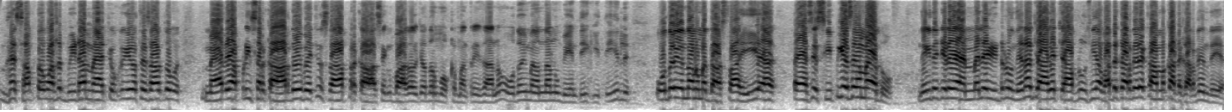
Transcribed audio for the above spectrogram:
ਮੈਂ ਸਭ ਤੋਂ ਵੱਧ ਬੀੜਾ ਮੈਂ ਚੁੱਕ ਗਈ ਉੱਥੇ ਸਭ ਤੋਂ ਮੈਂ ਤੇ ਆਪਣੀ ਸਰਕਾਰ ਦੇ ਵਿੱਚ ਸਰਦਾਰ ਪ੍ਰਕਾਸ਼ ਸਿੰਘ ਬਾਦਲ ਜਦੋਂ ਮੁੱਖ ਮੰਤਰੀ ਸਨ, ਉਦੋਂ ਹੀ ਮੈਂ ਉਹਨਾਂ ਨੂੰ ਬੇਨਤੀ ਕੀਤੀ ਸੀ। ਉਦੋਂ ਹੀ ਉਹਨਾਂ ਨੂੰ ਮੈਂ ਦੱਸਤਾ ਸੀ ਐ- ਐਸੇ ਸੀਪੀਐਸ ਆ ਮੈਂ ਉਦੋਂ ਨਹੀਂ ਤੇ ਜਿਹੜੇ ਐਮਐਲਏ ਲੀਡਰ ਹੁੰਦੇ ਨਾ, ਜਾ ਕੇ ਚਾਪਲੂਸੀਆਂ ਵੱਧ ਕਰਦੇ ਤੇ ਕੰਮ ਘੱਟ ਕਰ ਦਿੰਦੇ ਆ।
